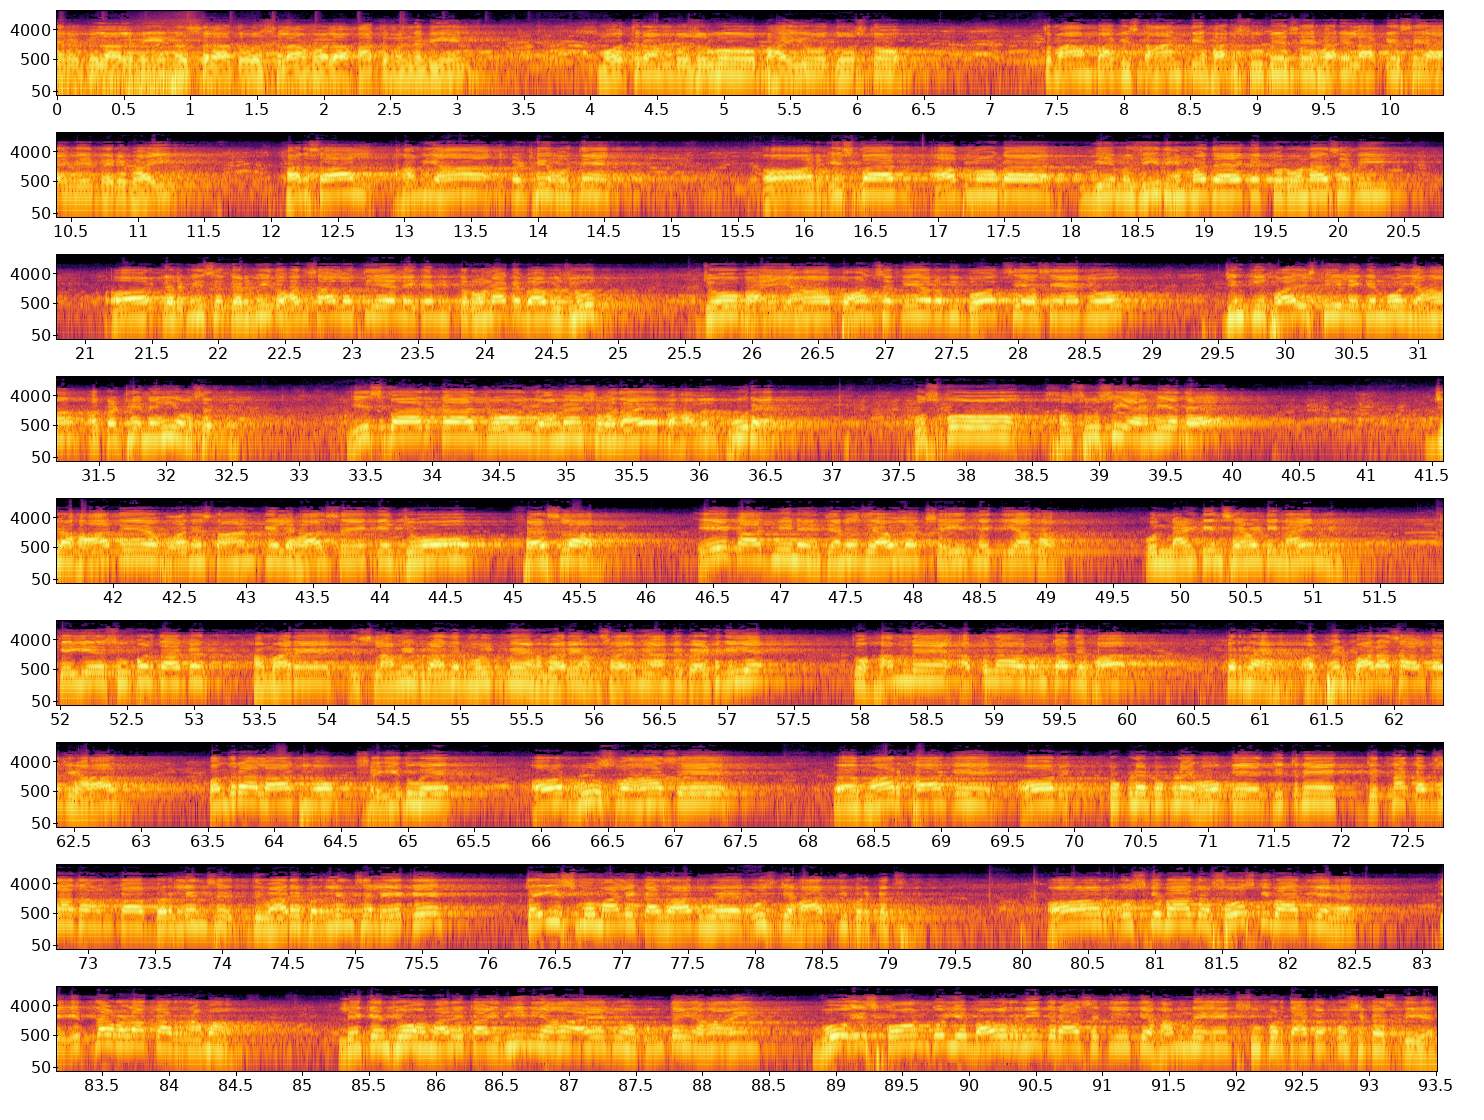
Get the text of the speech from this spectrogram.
रबालमीन ख़ातमनबीन मोहतरम बुज़ुर्गों, भाइयों, दोस्तों, तमाम पाकिस्तान के हर सूबे से, हर इलाके से आए हुए मेरे भाई, हर साल हम यहाँ इकट्ठे होते हैं और इस बार आप लोगों का ये मज़ीद हिम्मत है कि कोरोना से भी और गर्मी से गर्मी तो हर साल होती है, लेकिन कोरोना के बावजूद जो भाई यहाँ पहुँच सके और अभी बहुत से ऐसे हैं जो जिनकी ख्वाहिश थी, लेकिन वो यहाँ इकट्ठे नहीं हो सकते। इस बार का जो योम शहदाय बहावलपुर है, उसको खसूस अहमियत है जहाद अफ़गानिस्तान के लिहाज से कि जो फैसला एक आदमी ने, जनरल जयाउल हक शहीद ने किया था, उन 1979 में, कि ये सुपर ताकत हमारे इस्लामी बरदर मुल्क में, हमारे हमसाए में आके बैठ गई है तो हमने अपना और उनका दिफा करना है। और फिर 12 साल का जिहाद 15 लाख लोग शहीद हुए और रूस वहाँ से मार खा के और टुकड़े टुकड़े हो के जितने, जितना कब्जा था उनका बर्लिन से, दीवारें बर्लिन से लेके तेईस ममालिक आज़ाद हुए, उस जिहाद की बरकत से। और उसके बाद अफसोस की बात यह है कि इतना बड़ा कारनामा लेकिन जो हमारे कायदीन यहाँ आए, जो हुकूमतें यहाँ आई, वो इस कौम को ये बावर नहीं करा सकी कि हमने एक सुपर ताकत को शिकस्त दी है।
